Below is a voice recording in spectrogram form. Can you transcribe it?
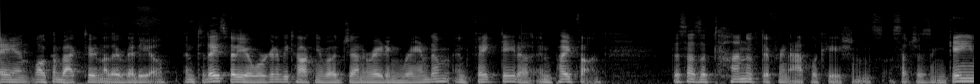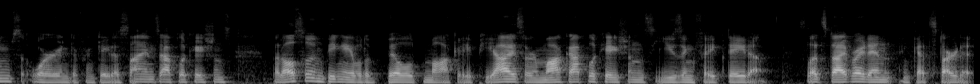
Hey and welcome back to another video. In today's video we're going to be talking about generating random and fake data in Python. This has a ton of different applications such as in games or in different data science applications but also in being able to build mock APIs or mock applications using fake data. So let's dive right in and get started.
